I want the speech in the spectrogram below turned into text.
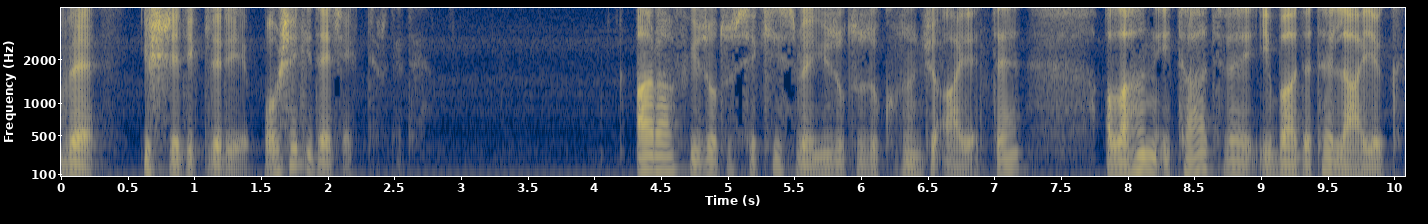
ve işledikleri boşa gidecektir dedi. Araf 138 ve 139. ayette Allah'ın itaat ve ibadete layık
